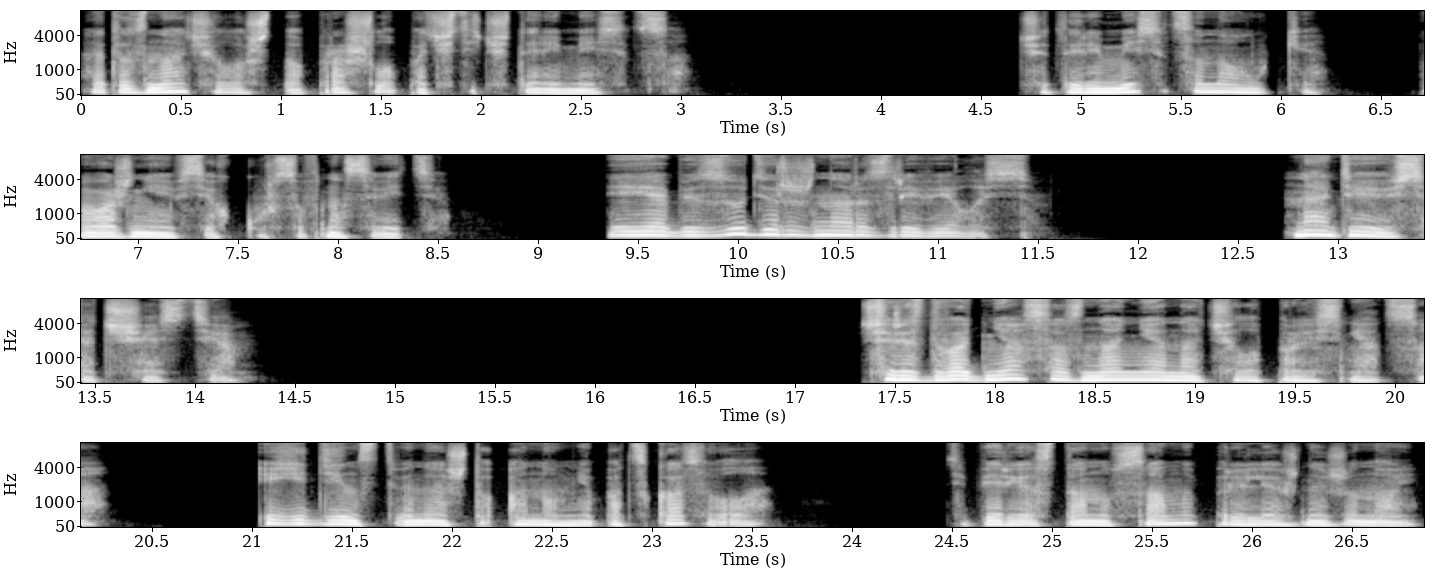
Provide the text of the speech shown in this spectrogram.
Это значило, что прошло почти четыре месяца. Четыре месяца науки, важнее всех курсов на свете. И я безудержно разревелась. Надеюсь от счастья. Через два дня сознание начало проясняться. И единственное, что оно мне подсказывало, теперь я стану самой прилежной женой,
